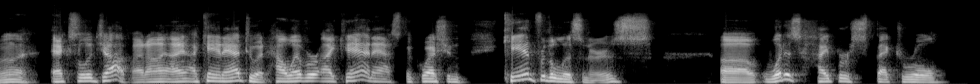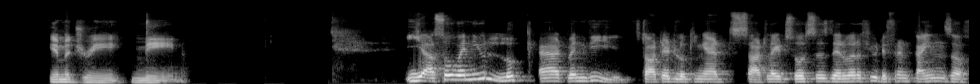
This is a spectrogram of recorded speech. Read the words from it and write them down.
Uh, excellent job. And I, I can't add to it. However, I can ask the question can for the listeners, uh, what does hyperspectral imagery mean? Yeah, so when you look at when we started looking at satellite sources, there were a few different kinds of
